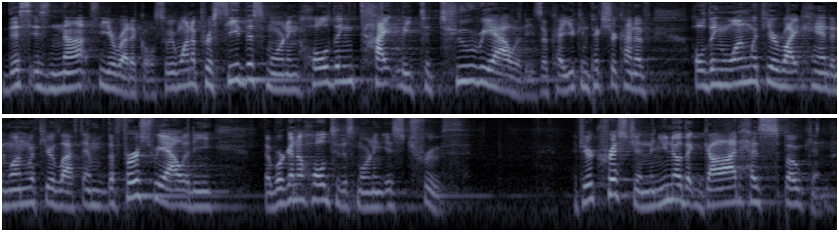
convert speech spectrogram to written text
This is not theoretical. So we want to proceed this morning holding tightly to two realities, okay? You can picture kind of holding one with your right hand and one with your left. And the first reality that we're going to hold to this morning is truth. If you're a Christian, then you know that God has spoken,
